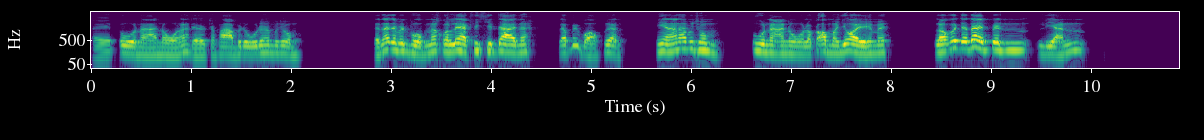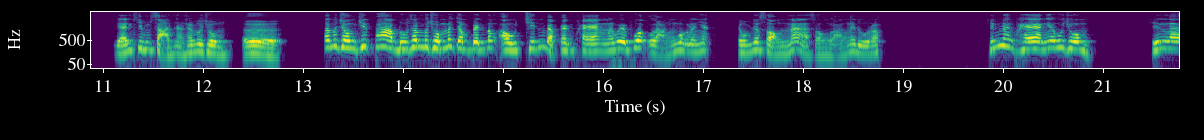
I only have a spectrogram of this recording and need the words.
เออตู้นาโนนะเดี๋ยวจะพาไปดูด้วยท่านผู้ชม แต่น่าจะเป็นผมนะคนแรกที่คิดได้นะแล้วไปบอกเพื่อนเนี่ยนะท่านผู้ชมตู้นาโนเราก็เอามาย่อยใช่ไหมเราก็จะได้เป็นเหรียญเหรียญคิมสันนะท่านผู้ชม เออท่านผู้ชมคิดภาพดูท่านผู้ชมไม่จำเป็นต้องเอาชิ้นแบบแพงๆนะเว้ยพวกหลังพวกอะไรเงี้ยเดี๋ยวผมจะส่องหน้าส่องหลังให้ดูเนาะชิ้นแพงๆเงี้ยผู้ชม ชิ้นละ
